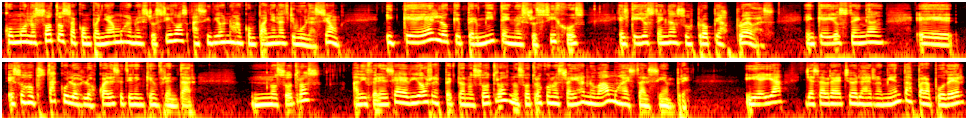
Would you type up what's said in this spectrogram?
cómo nosotros acompañamos a nuestros hijos, así Dios nos acompaña en la tribulación. Y qué es lo que permite en nuestros hijos el que ellos tengan sus propias pruebas, en que ellos tengan eh, esos obstáculos los cuales se tienen que enfrentar. Nosotros, a diferencia de Dios respecto a nosotros, nosotros con nuestra hija no vamos a estar siempre. Y ella ya se habrá hecho de las herramientas para poder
